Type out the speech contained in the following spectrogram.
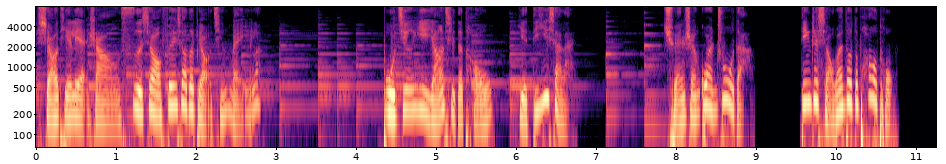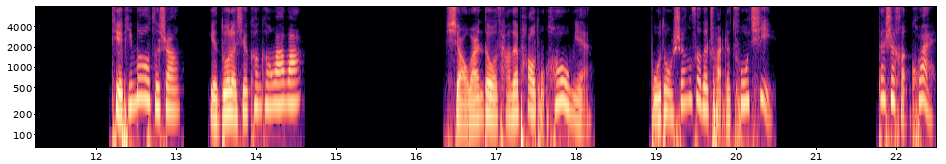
小铁脸上似笑非笑的表情没了。不经意扬起的头也低下来，全神贯注的盯着小豌豆的炮筒。铁皮帽子上也多了些坑坑洼洼。小豌豆藏在炮筒后面，不动声色的喘着粗气。但是很快，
